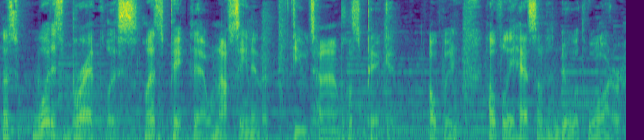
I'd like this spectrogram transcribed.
Let's. What is breathless? Let's pick that one. I've seen it a few times. Let's pick it. Hopefully, hopefully it has something to do with water.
